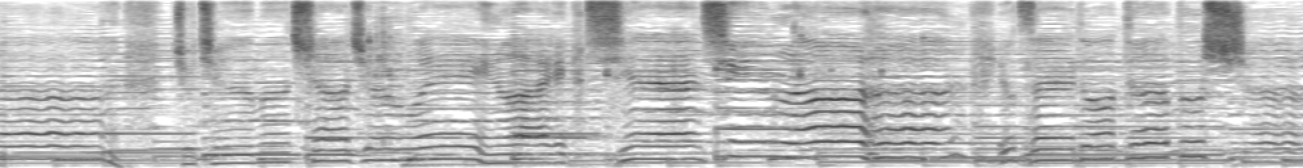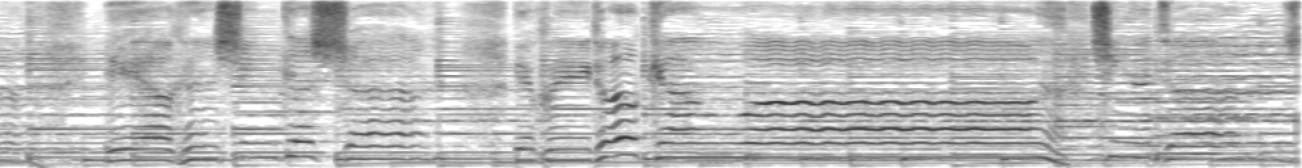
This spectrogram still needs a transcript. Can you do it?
就这么朝着未来前进了。有再多的不舍，也要狠心割舍，别回头看我，亲爱的，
